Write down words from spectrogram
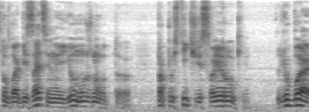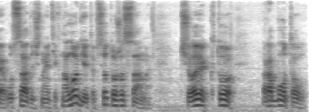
чтобы обязательно ее нужно вот э, пропустить через свои руки. Любая усадочная технология это все то же самое. Человек, кто работал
